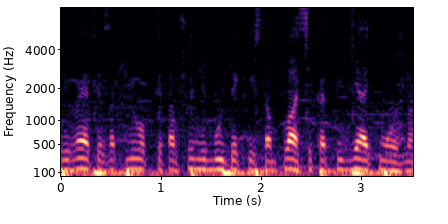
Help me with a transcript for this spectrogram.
рівети, закльопки, там що-небудь, якийсь там пластика підняти можна.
